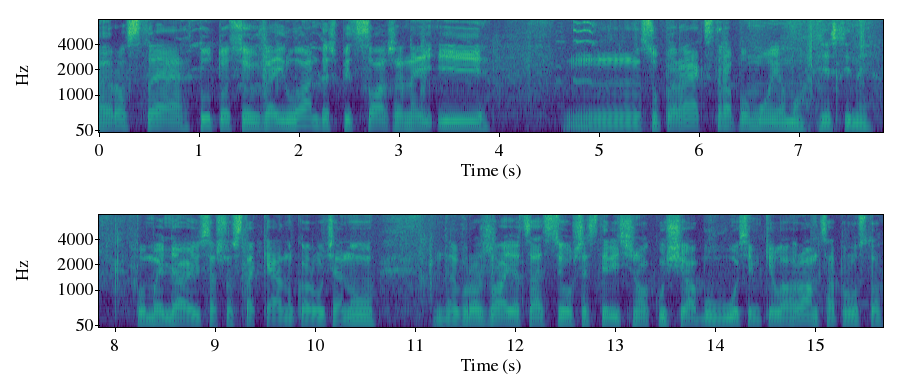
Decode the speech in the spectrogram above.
е, росте, тут ось вже і ландиш підсаджений, і супер екстра, по-моєму, якщо не помиляюся, щось таке. Ну, коротше, ну, врожай оце з цього шестирічного куща був 8 кг, це просто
